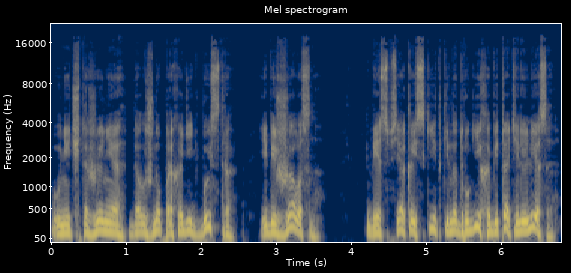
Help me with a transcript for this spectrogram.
Уничтожение должно проходить быстро и безжалостно, без всякой скидки на других обитателей леса,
